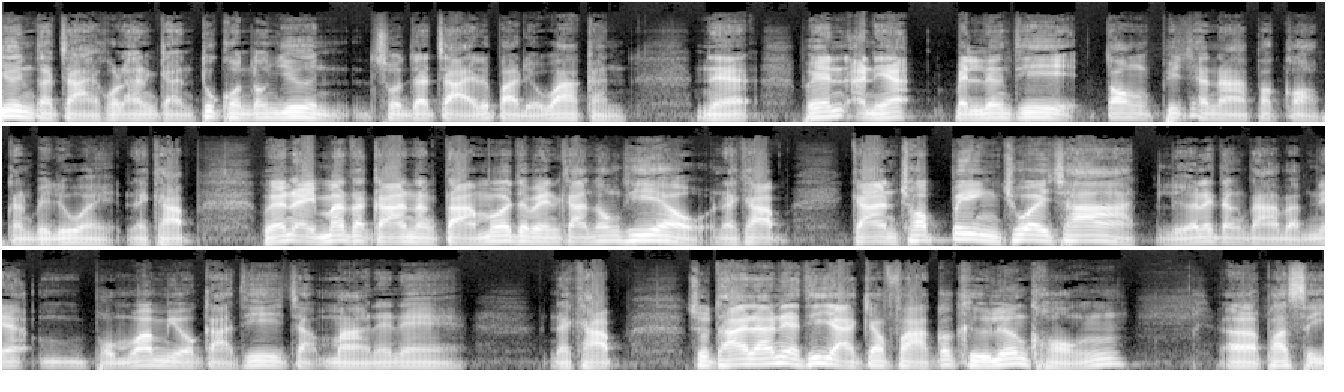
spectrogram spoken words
ยื่นกระจายคนละอันกัน ทุกคนต้องยื่นส่วนจะจ่ายหรือเปล่าเดี๋ยวว่ากันนะเพราะฉะนั้นอันเนี้ยเป็นเรื่องที่ต้องพิจารณาประกอบกันไปด้วยนะครับเพราะฉะนั้นไอ้มาตรการต่างๆ ไม่ว่าจะเป็นการท่องเที่ยวนะครับการช้อปปิ้งช่วยชาติ หรืออะไรต่างๆ แบบเนี้ยผมว่ามีโอกาสที่จะมาแน่ๆนะครับสุดท้ายแล้วเนี่ยที่อยากจะฝากก็คือเรื่องของออภาษี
